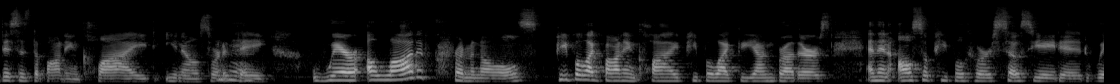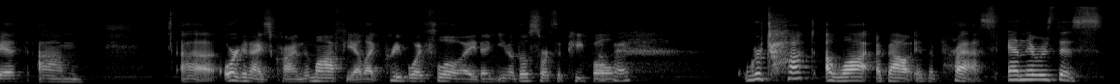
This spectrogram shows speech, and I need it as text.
This is the Bonnie and Clyde, you know, sort of Mhm. thing, where a lot of criminals, people like Bonnie and Clyde, people like the Young Brothers, and then also people who are associated with um, uh, organized crime, the mafia, like Pretty Boy Floyd, and, you know, those sorts of people Okay. were talked a lot about in the press and there was this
